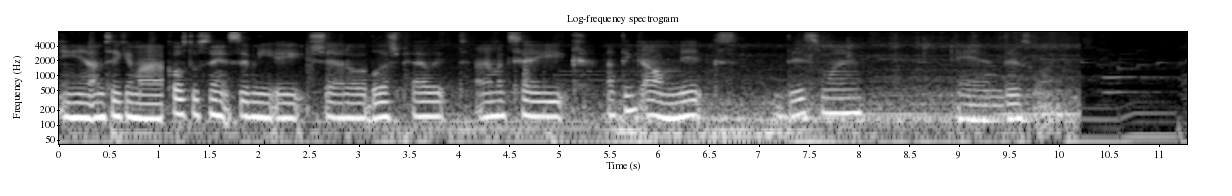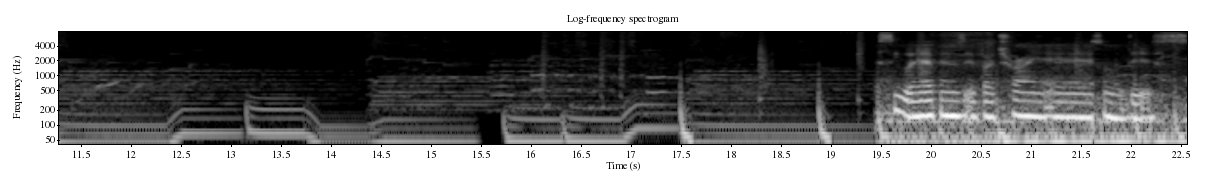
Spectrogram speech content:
And I'm taking my Coastal Scent 78 Shadow Blush Palette. I'm gonna take, I think I'll mix this one and this one. See what happens if I try and add some of this.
